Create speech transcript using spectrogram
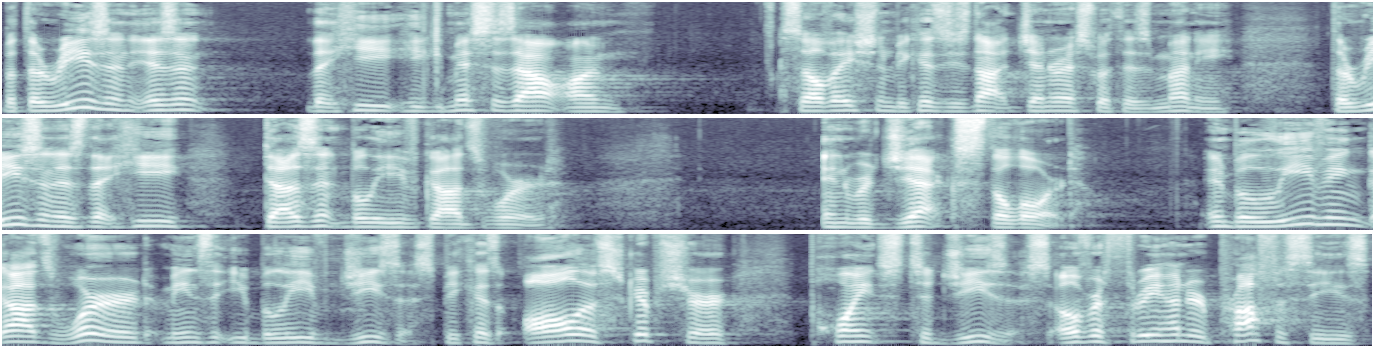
But the reason isn't that he, he misses out on salvation because he's not generous with his money. The reason is that he doesn't believe God's word and rejects the Lord. And believing God's word means that you believe Jesus because all of Scripture points to Jesus. Over 300 prophecies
